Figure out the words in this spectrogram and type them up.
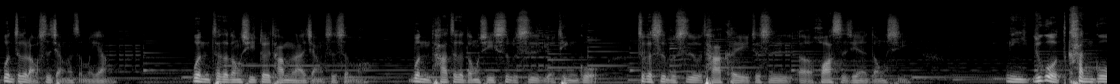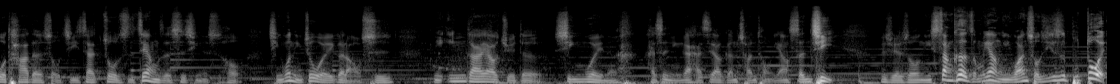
问这个老师讲的怎么样，问这个东西对他们来讲是什么，问他这个东西是不是有听过，这个是不是他可以就是呃花时间的东西。你如果看过他的手机在做的是这样子的事情的时候，请问你作为一个老师，你应该要觉得欣慰 呢，还是你应该还是要跟传统一样生气？就觉得说你上课怎么样，你玩手机是不对。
